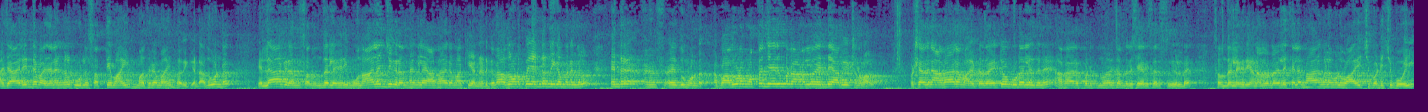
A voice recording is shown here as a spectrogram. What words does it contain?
ആചാര്യന്റെ വചനങ്ങൾ കൂടുതൽ സത്യമായും മധുരമായും ഭവിക്കേണ്ടത്. അതുകൊണ്ട് എല്ലാ ഗ്രന്ഥ സ്വതന്ത്രലഹരി മൂന്നാലഞ്ച് ഗ്രന്ഥങ്ങളെ ആധാരമാക്കിയാണ് എടുക്കുന്നത്. അതോടൊപ്പം എന്റെ നിഗമനങ്ങളും എന്റെ ഇതുമുണ്ട്. അപ്പോൾ അതുകൂടെ മൊത്തം ചേരുമ്പോഴാണല്ലോ എന്റെ ആ വീക്ഷണമാകും പക്ഷെ അതിന് ആധാരമായിട്ട് അത് ഏറ്റവും കൂടുതൽ ഇതിനെ ആധാരപ്പെടുത്തുന്നത് ചന്ദ്രശേഖര സരസ്വതികളുടെ സൗന്ദര്യലഹരിയാണ് അതുകൊണ്ട് അതിലെ ചില ഭാഗങ്ങൾ നമ്മൾ വായിച്ച് പഠിച്ചു പോയി.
